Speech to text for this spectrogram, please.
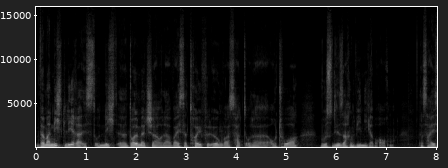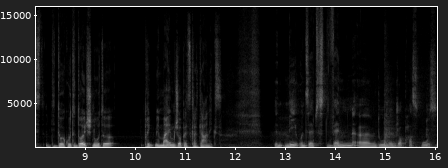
wenn man nicht Lehrer ist und nicht äh, Dolmetscher oder weiß der Teufel irgendwas hat oder äh, Autor, wirst du diese Sachen weniger brauchen. Das heißt, die do gute Deutschnote bringt mir in meinem Job jetzt gerade gar nichts. Äh, Nee, und selbst wenn ähm, du einen Job hast, wo es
